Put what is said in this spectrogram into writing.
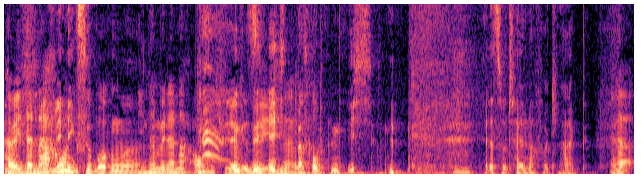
Habe ich danach Wenn auch, nichts gebrochen war. ihn haben wir danach auch nicht wieder gesehen. ich Ne? glaube nicht. Er hat das Hotel noch verklagt. Ja.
